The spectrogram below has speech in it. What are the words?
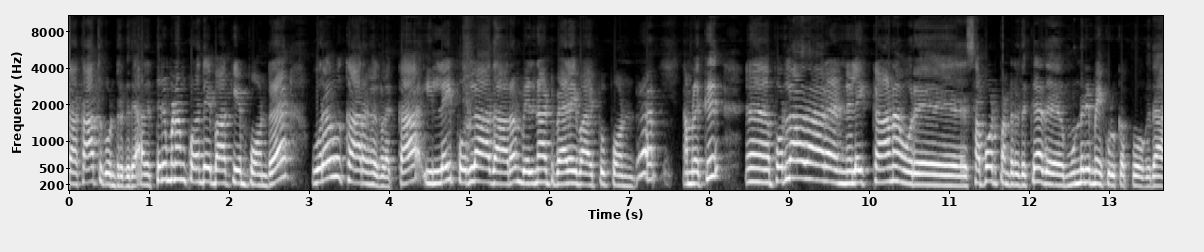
கா காத்து கொண்டிருக்குது? அது திருமணம் குழந்தை பாக்கியம் போன்ற உறவு காரகங்களுக்கா? இல்லை பொருளாதாரம் வெளிநாட்டு வேலைவாய்ப்பு போன்ற நம்மளுக்கு பொருளாதார நிலைக்கான ஒரு சப்போர்ட் பண்ணுறதுக்கு அது முன்னுரிமை கொடுக்க போகுதா?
